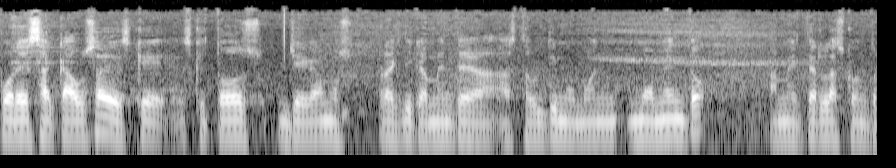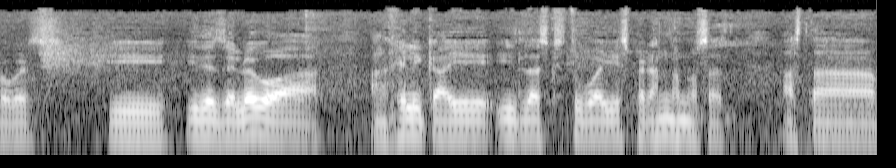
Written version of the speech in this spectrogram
por esa causa es que, es que todos llegamos prácticamente a, hasta último momento a meter las controversias. Y, desde luego a Angélica Islas que estuvo ahí esperándonos hasta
